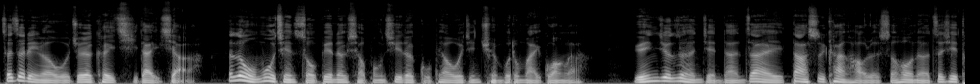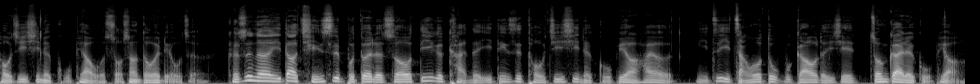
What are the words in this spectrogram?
在这里呢，我觉得可以期待一下啦。但是我目前手边的小鹏汽车的股票我已经全部都卖光了。原因就是很简单，在大势看好的时候呢，这些投机性的股票我手上都会留着。可是呢，一到情势不对的时候，第一个砍的一定是投机性的股票，还有你自己掌握度不高的一些中概的股票。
